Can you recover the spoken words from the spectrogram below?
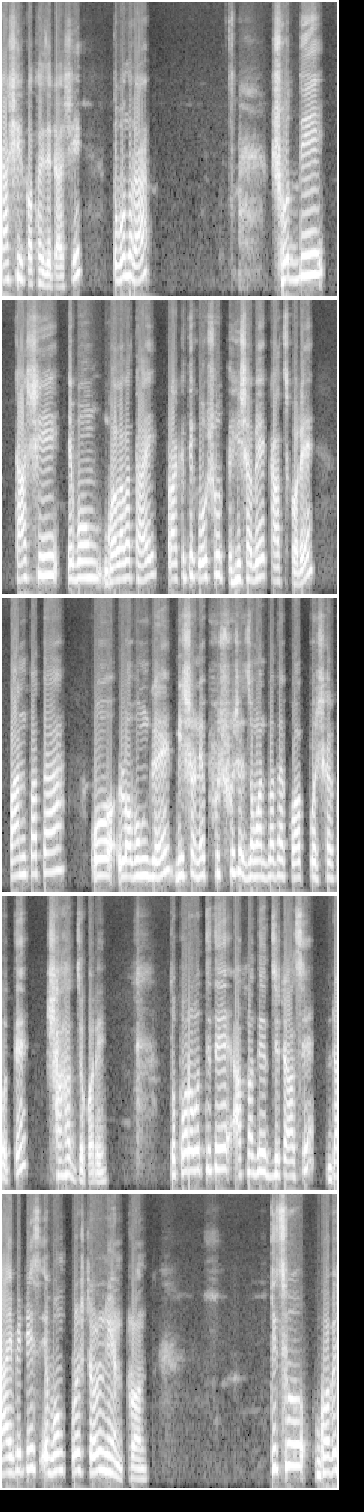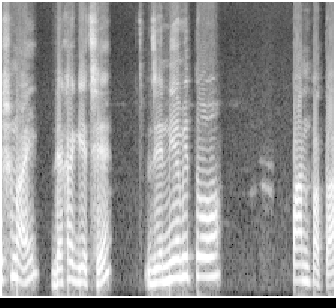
কাশির কথায় যেটা আসি, তো বন্ধুরা, সর্দি, কাশি এবং গলা ব্যথায় প্রাকৃতিক ওষুধ হিসাবে কাজ করে। পান পাতা ও লবঙ্গে মিশ্রণে ফুসফুসে জমাট বাঁধা কফ পরিষ্কার করতে সাহায্য করে। তো পরবর্তীতে আপনাদের যেটা আছে, ডায়াবেটিস এবং কোলেস্টেরল নিয়ন্ত্রণ। কিছু গবেষণায় দেখা গিয়েছে যে নিয়মিত পান পাতা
